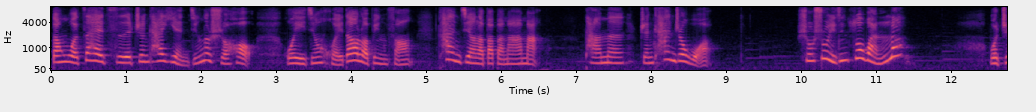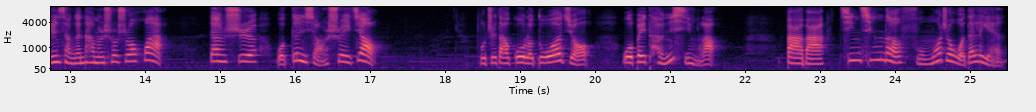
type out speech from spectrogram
当我再次睁开眼睛的时候，我已经回到了病房，看见了爸爸妈妈，他们正看着我。手术已经做完了，我真想跟他们说说话，但是我更想睡觉。不知道过了多久，我被疼醒了。爸爸轻轻地抚摸着我的脸。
